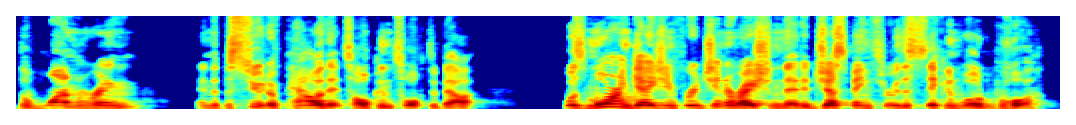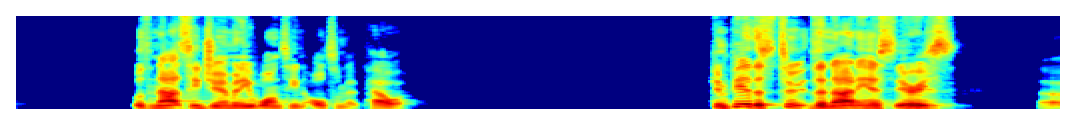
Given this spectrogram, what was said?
The One Ring and the pursuit of power that Tolkien talked about was more engaging for a generation that had just been through the Second World War, with Nazi Germany wanting ultimate power. Compare this to the Narnia series, uh,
